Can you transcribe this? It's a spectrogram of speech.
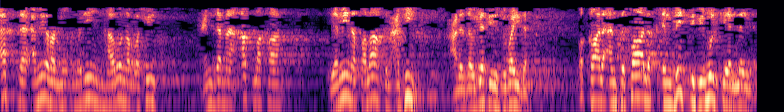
أفتى أمير المؤمنين هارون الرشيد عندما أطلق يمين طلاق عجيب على زوجته زبيدة. وقال انت طالق إن بت في ملكي الليلة.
